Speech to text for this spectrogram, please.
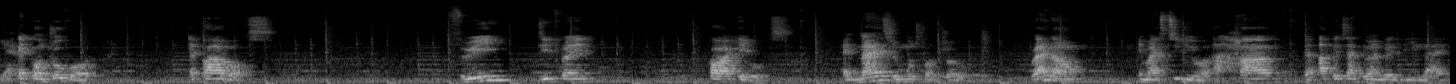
Yeah. a control board, a power box, three different power cables, a nice remote control. Right now, in my studio, I have the Aputure 300D light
